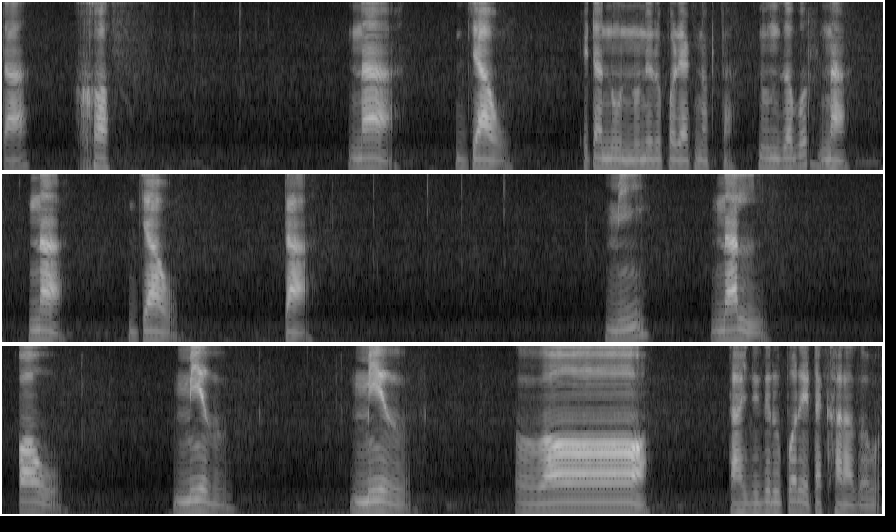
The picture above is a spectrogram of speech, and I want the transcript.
তা, খফ। না, যাও। এটা নুন, নুনের উপর এক নক্তা। নুন জবর, না। না, যাও। তা। মি নাল, কও, মির মির, র। তাসদিদের উপরে এটা খারা জবর।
